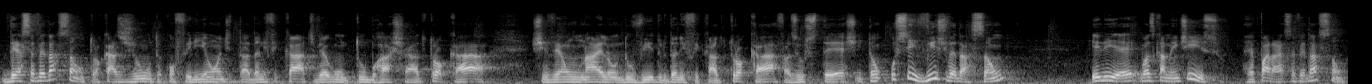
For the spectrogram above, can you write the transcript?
dessa vedação, trocar as juntas, conferir onde está danificado, tiver algum tubo rachado, trocar, se tiver um nylon do vidro danificado, trocar, fazer os testes. Então, o serviço de vedação, ele é basicamente isso, reparar essa vedação.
